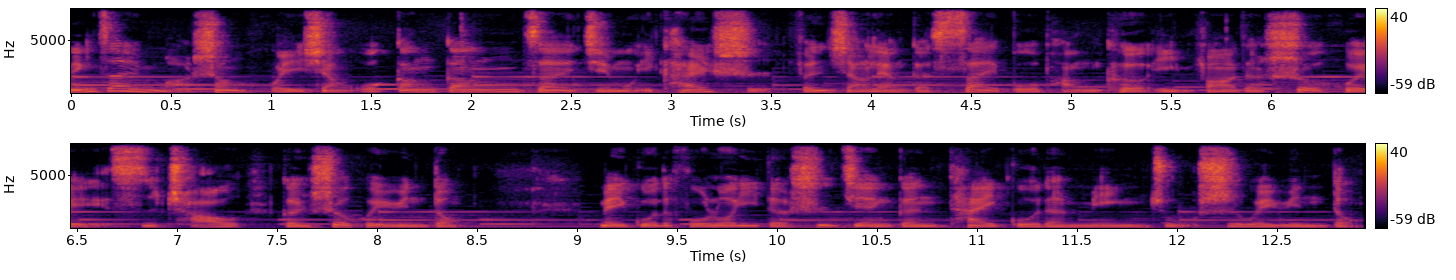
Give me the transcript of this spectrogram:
您再马上回想，我刚刚在节目一开始分享两个赛博朋克引发的社会思潮跟社会运动：美国的弗洛伊德事件跟泰国的民主示威运动。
